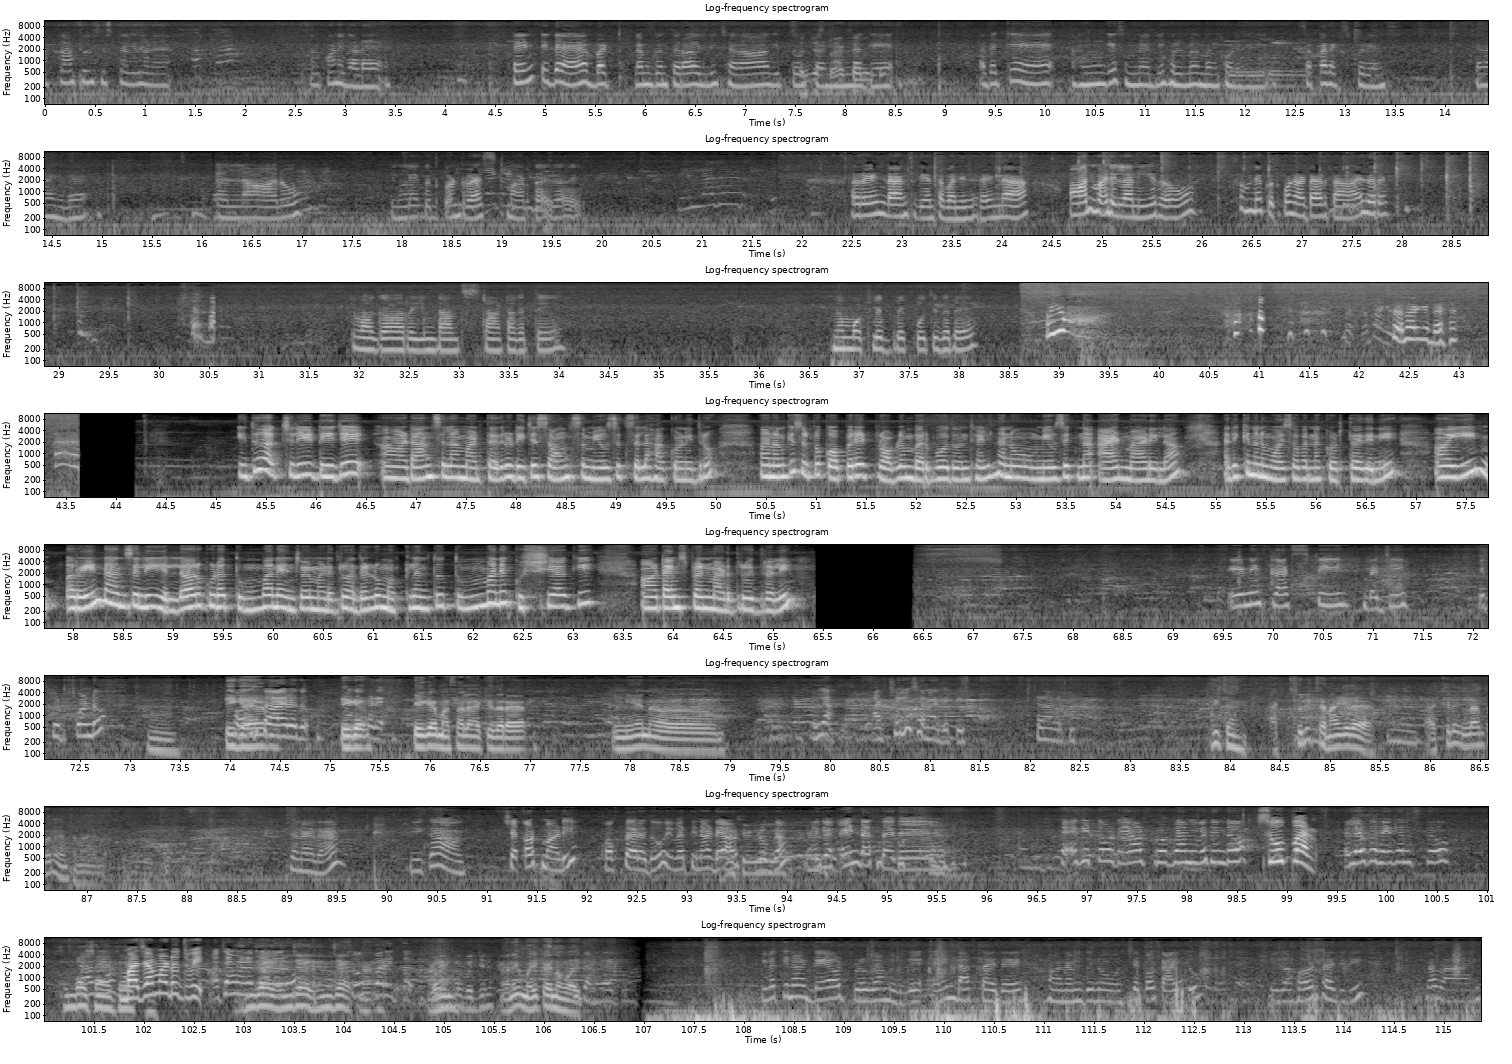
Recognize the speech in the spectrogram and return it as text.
ಅಕ್ಕ ಫುಲ್ ಸುಸ್ತಾಗಿದ್ದಾಳೆ. ಕಲ್ಕೊಂಡಿದ್ದಾಳೆ ಟೆಂಟ್ ಇದೆ ಬಟ್ ನಮ್ಗೊಂಥರ ಇಲ್ಲಿ ಚೆನ್ನಾಗಿತ್ತು ತಣ್ಣಗೆ. ಅದಕ್ಕೆ ಹಾಗೆ ಸುಮ್ಮನೆ ಇಲ್ಲಿ ಹುಲ್ ಮೇಲೆ ಮಲ್ಕೊಂಡಿದ್ದೀವಿ ಸಕ್ಕತ್ ಎಕ್ಸ್ಪೀರಿಯನ್ಸ್ ಚೆನ್ನಾಗಿದೆ. ಎಲ್ಲರೂ ಇಲ್ಲೇ ಕುತ್ಕೊಂಡು ರೆಸ್ಟ್ ಮಾಡ್ತಾ ಇದ್ದಾರೆ. ರೈನ್ ಡಾನ್ಸ್ಗೆ ಅಂತ ಬಂದಿದ್ದಾರೆ. ಇನ್ನು ಆನ್ ಮಾಡಿಲ್ಲ ನೀರು. ಸುಮ್ಮನೆ ಕುತ್ಕೊಂಡು ಆಟ ಆಡ್ತಾ ಇದ್ದಾರೆ. ಇವಾಗ ರೈನ್ ಡಾನ್ಸ್ ಸ್ಟಾರ್ಟ್ ಆಗುತ್ತೆ. ನಮ್ಮ ಮಕ್ಳಿಬ್ರೆ ಕೂತಿದ್ದಾರೆ. ಅಯ್ಯೋ! ಚೆನ್ನಾಗಿದೆ. ಇದು ಆ್ಯಕ್ಚುಲಿ ಡಿ ಜೆ ಡ್ಯಾನ್ಸ್ ಎಲ್ಲ ಮಾಡ್ತಾಯಿದ್ರು ಡಿ ಜೆ ಸಾಂಗ್ಸ್ ಮ್ಯೂಸಿಕ್ಸ್ ಎಲ್ಲ ಹಾಕ್ಕೊಂಡಿದ್ರು ನನಗೆ ಸ್ವಲ್ಪ ಕಾಪರೇಟ್ ಪ್ರಾಬ್ಲಮ್ ಬರ್ಬೋದು ಅಂತ ಹೇಳಿ ನಾನು ಮ್ಯೂಸಿಕ್ನ ಆ್ಯಡ್ ಮಾಡಿಲ್ಲ. ಅದಕ್ಕೆ ನಾನು ವಾಯ್ಸ್ ಓವರ್ನ ಕೊಡ್ತಾ ಇದ್ದೀನಿ. ಈ ರೈನ್ ಡ್ಯಾನ್ಸಲ್ಲಿ ಎಲ್ಲರೂ ಕೂಡ ತುಂಬಾ ಎಂಜಾಯ್ ಮಾಡಿದರು. ಅದರಲ್ಲೂ ಮಕ್ಕಳಂತೂ ತುಂಬಾ ಖುಷಿಯಾಗಿ ಟೈಮ್ ಸ್ಪೆಂಡ್ ಮಾಡಿದ್ರು ಇದರಲ್ಲಿ. ಈವ್ನಿಂಗ್ ಸ್ನ್ಯಾಕ್ಸ್ ಟೀ ಬಜ್ಜಿ ಇದು ಕುಟ್ಕೊಂಡು ಈಗ ಈಗ ಟೀಗೆ ಮಸಾಲೆ ಹಾಕಿದ್ದಾರೆ. ಇನ್ನೇನು ಇಲ್ಲ ಆ್ಯಕ್ಚುಲಿ ಚೆನ್ನಾಗಿದೆ ಚೆನ್ನಾಗೈತಿ ಚೆನ್ನಾಗಿದೆ ಟೀ ಆ್ಯಕ್ಚುಲಿ ಚೆನ್ನಾಗಿದೆ. ಆ್ಯಕ್ಚುಲಿ ಇಲ್ಲ ಅಂತಾನೆ ಏನು ಚೆನ್ನಾಗಿಲ್ಲ. ಚೆನ್ನಾಗಿದೆ. ಈಗ ಚೆಕ್ಔಟ್ ಮಾಡಿ ಹೋಗ್ತಾ ಇರೋದು. ಇವತ್ತಿನ ಡೇ ಔಟ್ ಪ್ರೋಗ್ರಾಮ್ ಇಲ್ಲಿಗೆ ಎಂಡ್ ಆಗ್ತಾ ಇದೆ. ಹೇಗಿತ್ತು ಡೇ ಔಟ್ ಪ್ರೋಗ್ರಾಮ್ ಇವತ್ತಿಂದು? ಸೂಪರ್ ಎಲ್ಲರಿಗೂ ಹೇಗೆ ಅನಿಸ್ತು ಮಜಾ ಮಾಡಿದ್ವಿ. ಮಜಾ ಎಂಜಾಯ್ ಸೂಪರ್ ಇತ್ತು. ನನಗೆ ಮೈಕೈ ನೋವಾಯ್ತು. ಇವತ್ತಿನ ಡೇ ಔಟ್ ಪ್ರೋಗ್ರಾಮ್ ಇದೆ ಎಂಡ್ ಆಗ್ತಾ ಇದೆ. ನಮ್ಮದು ಚೆಕ್ಔಟ್ ಆಯಿತು. ಈಗ ಹೊರಡ್ತಾ ಇದ್ದೀವಿ. ಬಾಯ್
